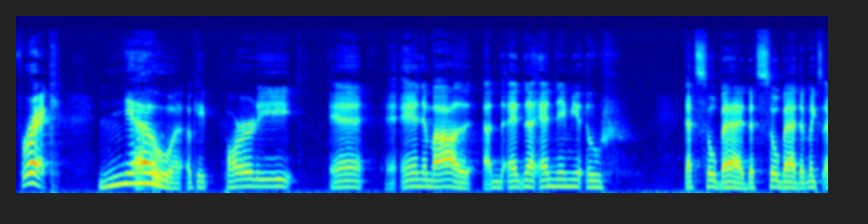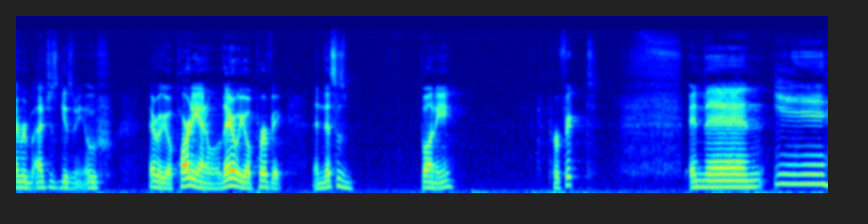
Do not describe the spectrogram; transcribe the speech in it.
Frick! No. Okay, party animal and and enemy. Oof. That's so bad. That's so bad. That makes everybody. That just gives me. Oof. There we go. Party animal. There we go. Perfect. And this is bunny. Perfect. And then, eh,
